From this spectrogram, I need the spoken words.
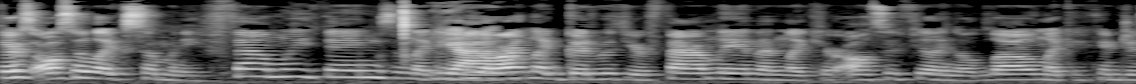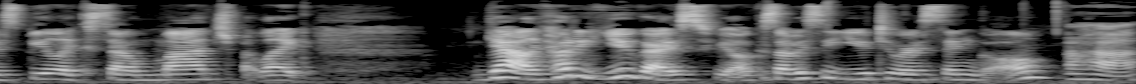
there's also like so many family things and like if you aren't like good with your family and then like you're also feeling alone like it can just be like so much but like yeah like how do you guys feel because obviously you two are single Uh-huh.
